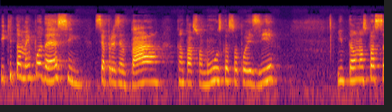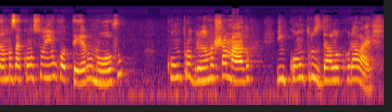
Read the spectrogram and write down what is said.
e que também pudessem se apresentar, cantar sua música, sua poesia. Então, nós passamos a construir um roteiro novo com um programa chamado Encontros da Loucura Life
